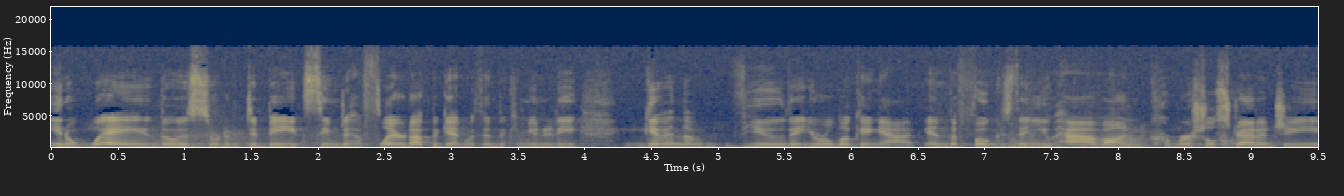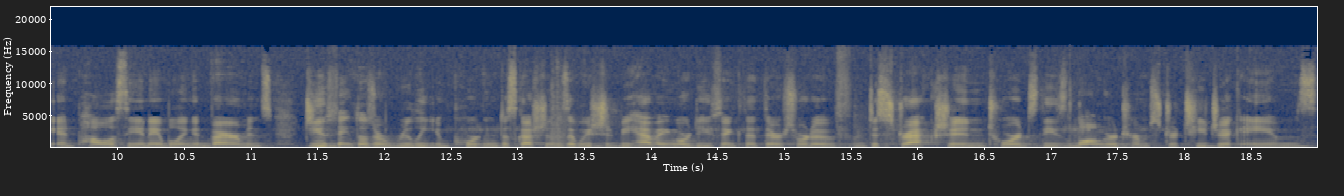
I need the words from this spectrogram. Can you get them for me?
in a way, those sort of debates seem to have flared up again within the community. Given the view that you're looking at and the focus that you have on commercial strategy and policy enabling environments, do you think those are really important discussions that we should be having, or do you think that they're sort of distraction towards these longer term strategic aims?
